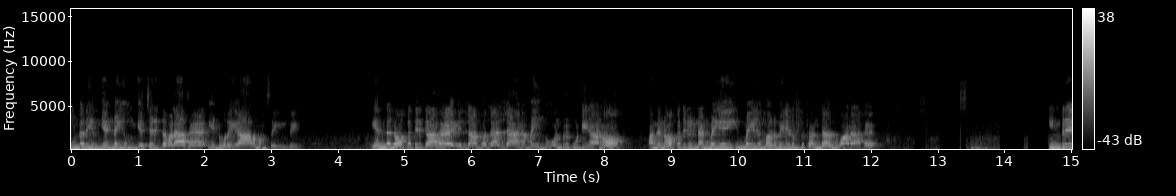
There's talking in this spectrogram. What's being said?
உங்களையும் என்னையும் எச்சரித்தவளாக என் உரையை ஆரம்பம் செய்கின்றேன். எந்த நோக்கத்திற்காக எல்லாம் வல்ல அல்லாஹ் நம்மை இங்கு ஒன்று கூட்டினானோ அந்த நோக்கத்தினுடைய நன்மையை இம்மையிலும் மறுமையிலும் நமக்கு தந்து அருள்வானாக. இன்று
